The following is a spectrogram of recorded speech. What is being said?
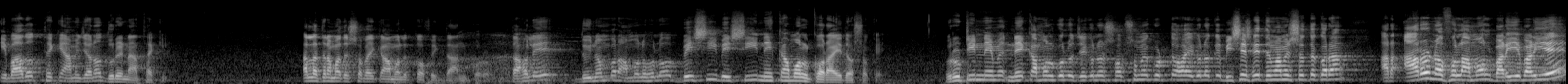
ইবাদত থেকে আমি যেন দূরে না থাকি। আল্লাহ তালা আমাদের সবাইকে আমলের তফিক দান করুন। তাহলে দুই নম্বর আমল হলো বেশি বেশি নেকামল করা এই দশকে। রুটিন নেকামলগুলো যেগুলো সবসময় করতে হয়, এগুলোকে বিশেষ এতেমামের সাথে করা আর আরও নফল আমল বাড়িয়ে বাড়িয়ে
